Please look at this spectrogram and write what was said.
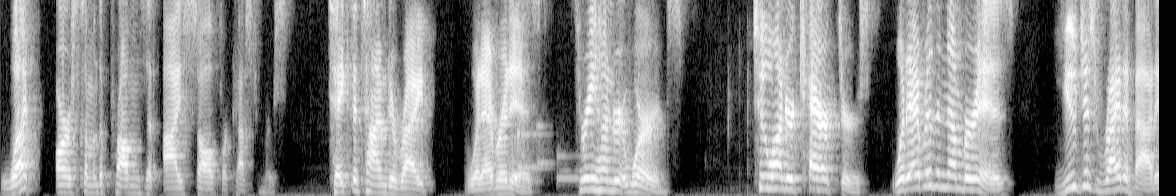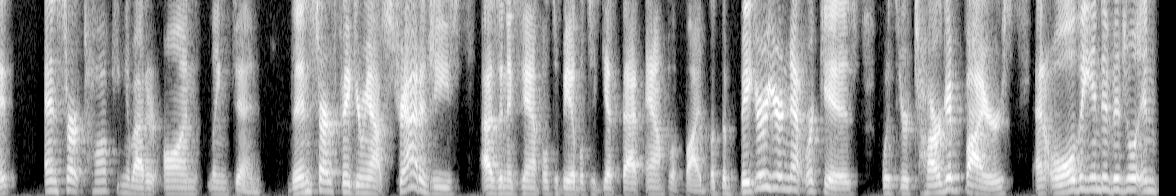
What are some of the problems that I solve for customers? Take the time to write whatever it is 300 words, 200 characters, whatever the number is, you just write about it and start talking about it on LinkedIn. Then start figuring out strategies as an example to be able to get that amplified. But the bigger your network is with your target buyers and all the individual in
